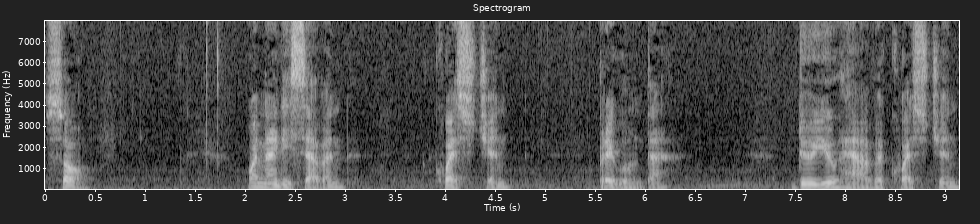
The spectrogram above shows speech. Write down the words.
So. 197. Question. Pregunta. Do you have a question?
